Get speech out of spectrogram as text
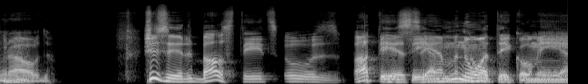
un Mhm. raudu. Šis ir balstīts uz patiesiem notikumiem.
